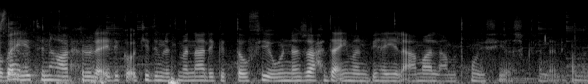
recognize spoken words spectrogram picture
وبقية نهار حلو لك وأكيد بنتمنى لك التوفيق والنجاح دائما بهي الأعمال اللي عم تقومي فيها. شكرا لك.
